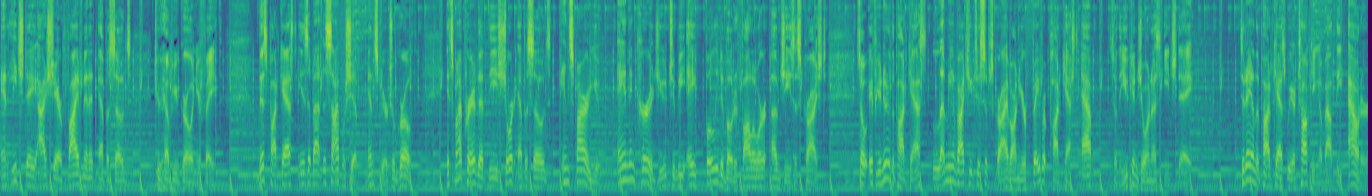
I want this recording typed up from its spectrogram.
and each day I share 5 minute episodes to help you grow in your faith. This podcast is about discipleship and spiritual growth. It's my prayer that these short episodes inspire you and encourage you to be a fully devoted follower of Jesus Christ. So, if you're new to the podcast, let me invite you to subscribe on your favorite podcast app so that you can join us each day. Today on the podcast, we are talking about the outer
